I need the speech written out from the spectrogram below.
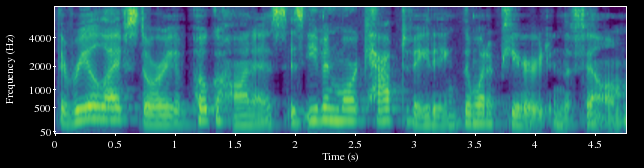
the real life story of Pocahontas is even more captivating than what appeared in the film.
